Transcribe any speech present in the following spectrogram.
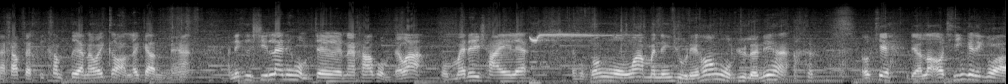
นะครับ แต่คือคำเตือนเอาไว้ก่อนแล้วกันนะฮะอันนี้คือชิ้นแรกที่ผมเจอนะครับผมแต่ว่าผมไม่ได้ใช้แล้ว แต่ผมก็งงว่ามันยังอยู่ในห้องผมอยู่เลยเนี่ย โอเค เดี๋ยวเราเอาทิ้งกันดีกว่า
